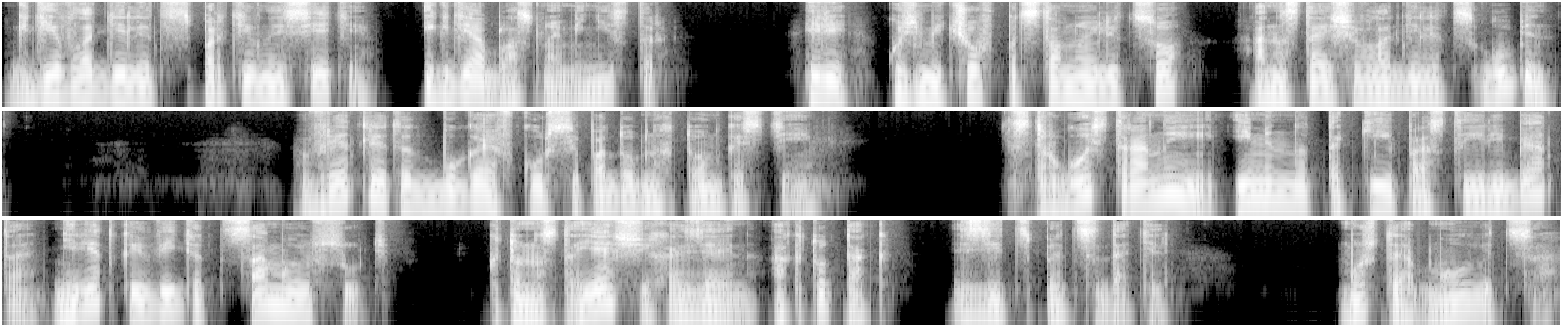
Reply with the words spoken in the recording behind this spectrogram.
Где владелец спортивной сети и где областной министр? Или Кузьмичев подставное лицо, а настоящий владелец Губин? Вряд ли этот бугай в курсе подобных тонкостей. С другой стороны, именно такие простые ребята нередко видят самую суть. Кто настоящий хозяин, а кто так, зиц-председатель. Может и обмолвится,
